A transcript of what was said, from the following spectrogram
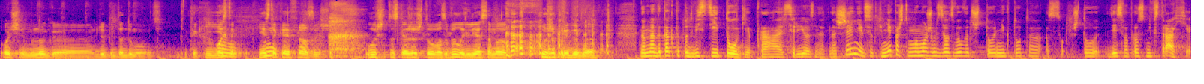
очень много любят додумывать. Так как Ой, есть, так, есть не... такая фраза еще. Лучше ты скажи, что у вас было, или я сама хуже придумаю. Нам надо как-то подвести итоги про серьезные отношения. Все-таки мне кажется, мы можем сделать вывод, что не кто-то, что здесь вопрос не в страхе.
